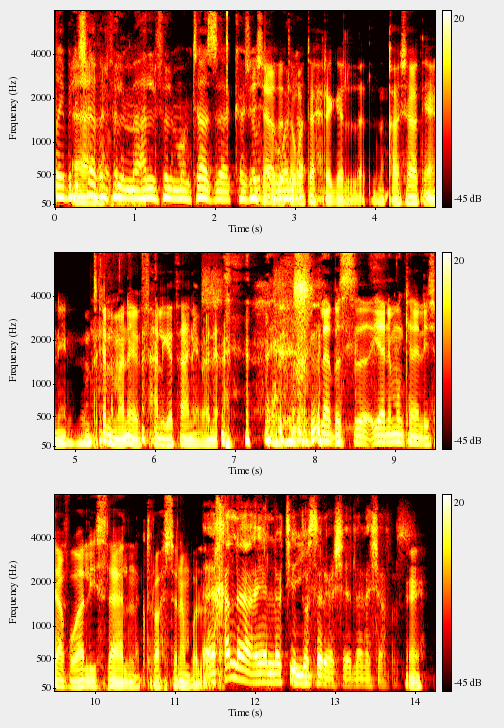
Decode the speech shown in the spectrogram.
طيب اللي آه. شاف الفيلم هل الفيلم ممتاز إيش كجودة هذا تبغى تحرق ال- النقاشات يعني؟ نتكلم عليه في حلقة ثانية بعدين. لا بس يعني ممكن اللي شافه هل يستاهل إنك تروح السينما ولا آه، خلى لو تجي إي. دوسري وش اللي أنا شافه. إيه.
